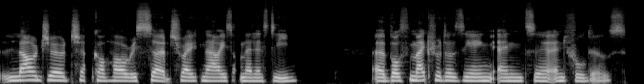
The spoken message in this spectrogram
larger chunk of our research right now is on LSD, uh, both microdosing and uh, and full dose.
